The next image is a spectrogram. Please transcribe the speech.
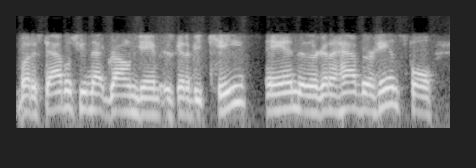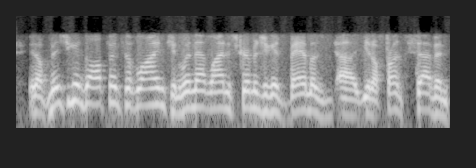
But establishing that ground game is going to be key, and they're going to have their hands full. You know, if Michigan's offensive line can win that line of scrimmage against Bama's, uh, you know, front seven,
